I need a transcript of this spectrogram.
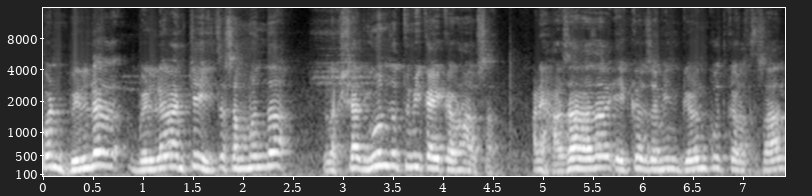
पण बिल्डर बिल्डरांचे हितसंबंध लक्षात घेऊन जर तुम्ही काही करणार असाल आणि हजार हजार एकर जमीन गिळंकूत करत असाल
